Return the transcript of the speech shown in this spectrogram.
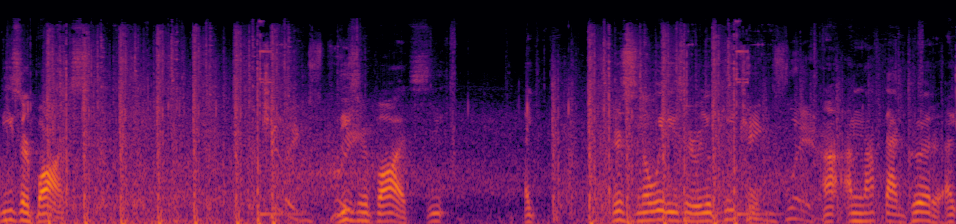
These are bots. These are bots. I, there's no way these are real people. Uh, I'm not that good. I,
